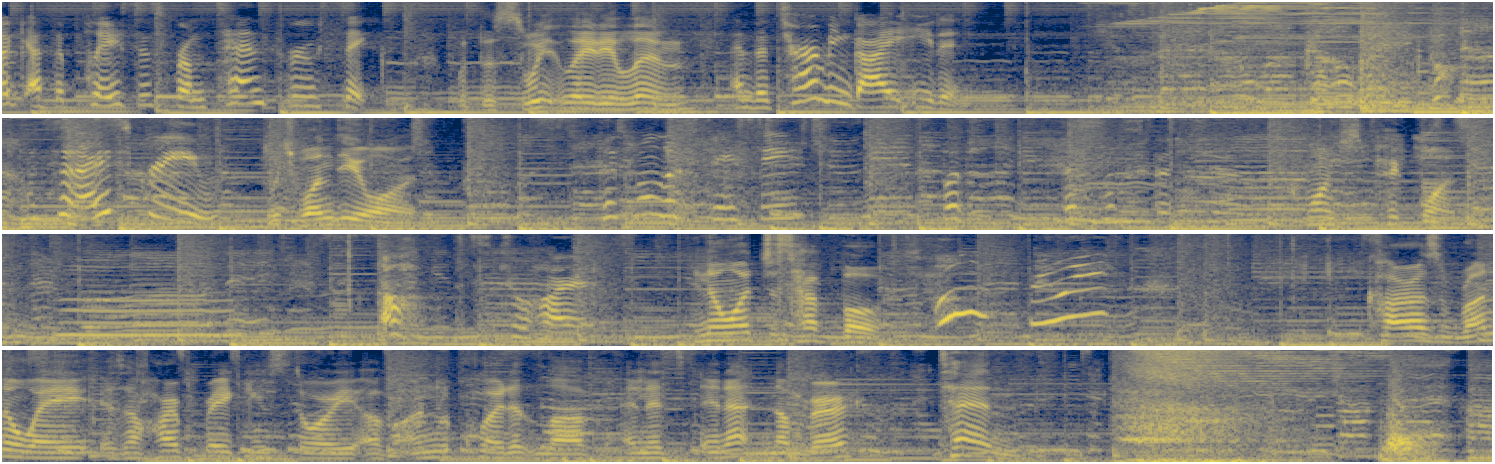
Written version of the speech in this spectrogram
look at the places from 10 through 6 with the sweet lady Lim. and the charming guy Eden. It's an ice cream. Which one do you want? This one looks tasty, but this looks good too. Come on, just pick one. Oh, it's too hard. You know what? Just have both. Oh, really? Kara's Runaway is a heartbreaking story of unrequited love, and it's in at number 10.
